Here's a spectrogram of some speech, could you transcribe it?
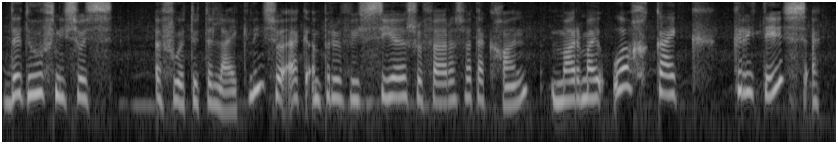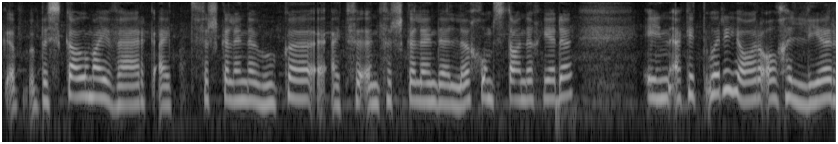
Dit hoef nie soos 'n foto te lyk nie. So ek improviseer sover as wat ek gaan, maar my oog kyk krities. Ek beskou my werk uit verskillende hoeke, uit in verskillende ligomstandighede. En ek het oor die jare al geleer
